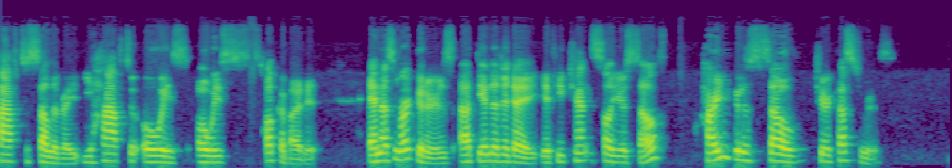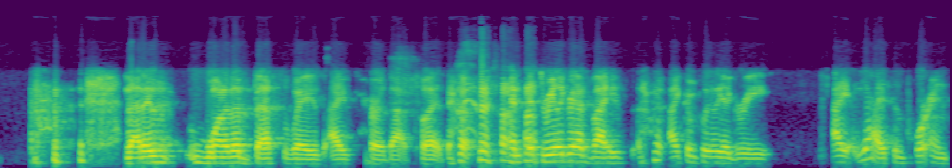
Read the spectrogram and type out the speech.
have to celebrate. You have to always, always talk about it. And as marketers, at the end of the day, if you can't sell yourself, how are you going to sell to your customers? that is one of the best ways I've heard that put. and it's really great advice. I completely agree. I, yeah, it's important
